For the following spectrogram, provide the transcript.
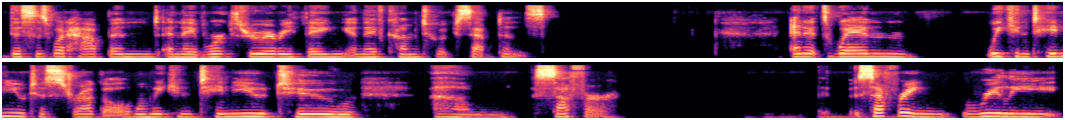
This is what happened, and they've worked through everything and they've come to acceptance. And it's when we continue to struggle, when we continue to um, suffer, suffering really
